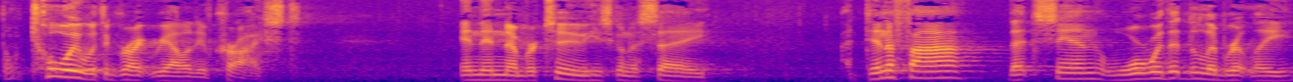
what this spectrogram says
Don't toy with the great reality of Christ. And then number two, he's going to say, identify that sin, war with it deliberately,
